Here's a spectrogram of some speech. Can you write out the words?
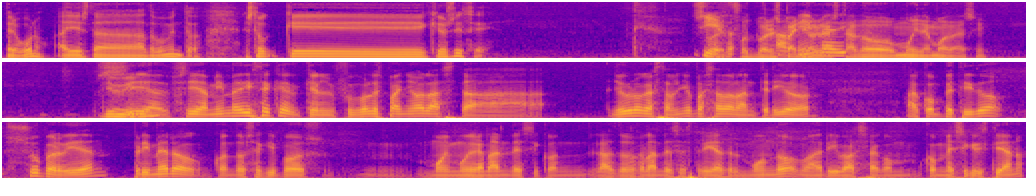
pero bueno, ahí está de momento. ¿Esto qué, qué os dice? Sí, el pues, fútbol español ha estado muy de moda, sí. Sí, a, mí me dice que, el fútbol español hasta, yo creo que hasta el año pasado, el anterior, ha competido súper bien. Primero con dos equipos muy, muy grandes y con las dos grandes estrellas del mundo, Madrid y Barça con, con Messi y Cristiano.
